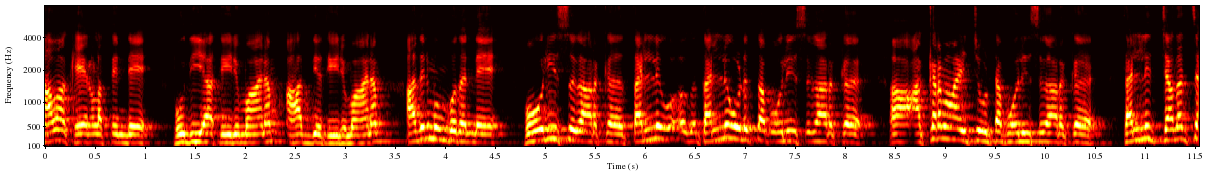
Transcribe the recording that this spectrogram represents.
നവകേരളത്തിന്റെ പുതിയ തീരുമാനം ആദ്യ തീരുമാനം. അതിനു മുമ്പ് തന്നെ പോലീസുകാർക്ക് തല്ല് തല്ലുകൊടുത്ത പോലീസുകാർക്ക് അക്രമം അഴിച്ചുവിട്ട പോലീസുകാർക്ക് തല്ലി ചതച്ച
